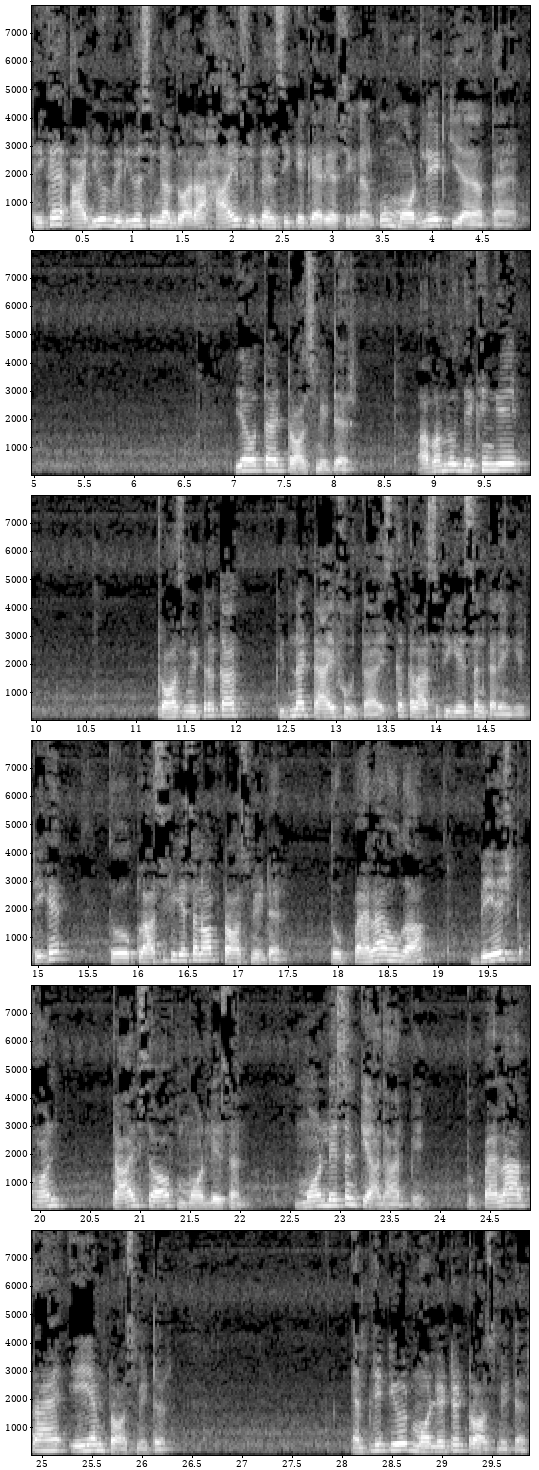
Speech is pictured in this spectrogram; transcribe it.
ठीक है? ऑडियो, वीडियो सिग्नल द्वारा हाई फ्रिक्वेंसी के कैरियर सिग्नल को मॉडुलेट किया जाता है। यह होता है ट्रांसमीटर। अब हम लोग देखेंगे ट्रांसमीटर का कितना टाइप होता है, इसका क्लासिफिकेशन करेंगे, ठीक है? तो क्लासिफिकेशन ऑफ़ ट्रांसमीटर तो पहला होगा based on types of modulation modulation के आधार पे। तो पहला आता है A M transmitter amplitude modulated transmitter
